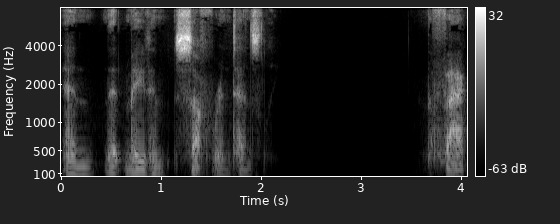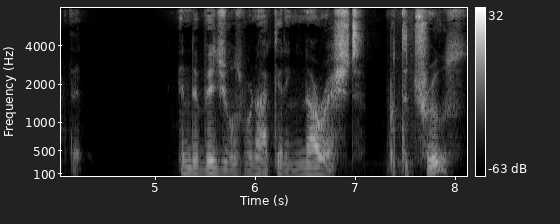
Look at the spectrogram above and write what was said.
and that made him suffer intensely. The fact that individuals were not getting nourished with the truth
